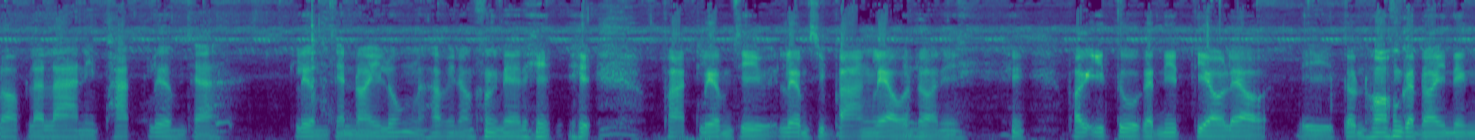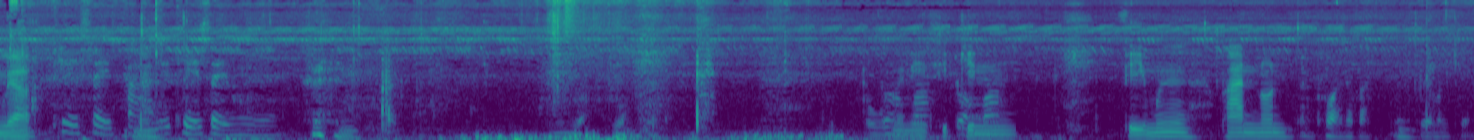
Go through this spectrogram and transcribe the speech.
รอบละลานี่พักเริ่มจะเริ่มจะน้อยลงแล้วครับพี่น้องของแน่นี่พักเริ่มจีเริ่มสิบางแล้ววันนี้พักอีตูกันนิดเดียวแล้วอีต้นหอมกันน้อยหนึงแล้วเทใส่ฝาหรือเทใส่มือวันนี้สิกินฝีมือพานนนท์พอจะไปเดี๋ยวมันเก็บ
